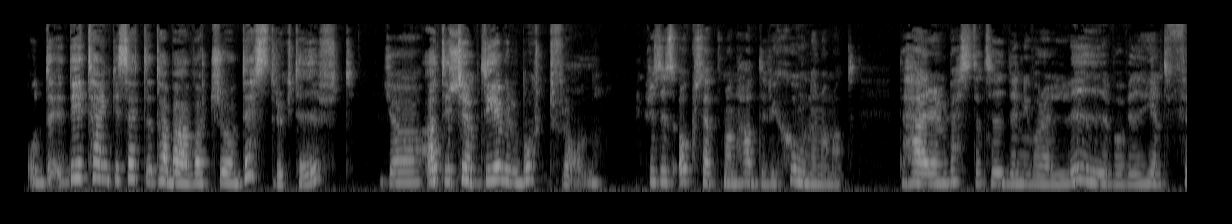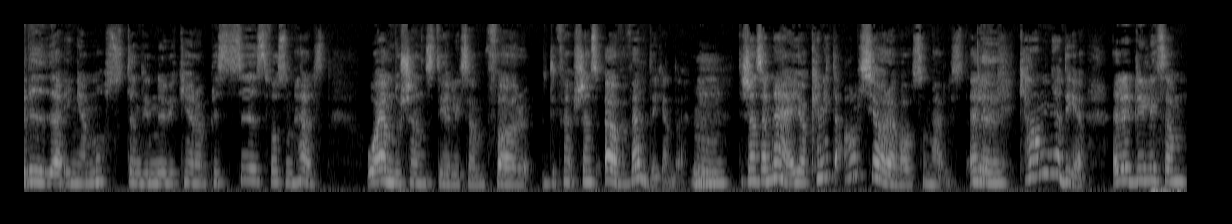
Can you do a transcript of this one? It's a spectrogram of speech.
och det, det tankesättet har bara varit så destruktivt Ja, att det är typ det jag vill bort från. Precis också att man hade visionen om att det här är den bästa tiden i våra liv och vi är helt fria, inga måsten, det är nu vi kan göra precis vad som helst. Och ändå känns det liksom för, det känns överväldigande. Mm. Det känns såhär, nej jag kan inte alls göra vad som helst. Eller Nej. kan jag det? Eller det är liksom,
